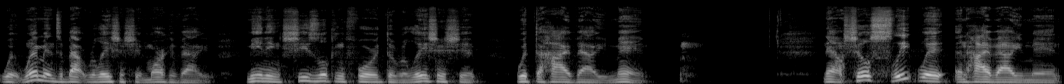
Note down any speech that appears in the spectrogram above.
with women, it's about relationship market value. Meaning she's looking for the relationship with the high value man. Now she'll sleep with a high value man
